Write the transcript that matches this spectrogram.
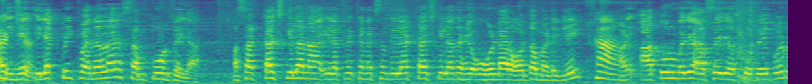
आणि हे अच्छा. इलेक्ट्रिक पॅनल आहे संपूर्ण त्याला. असा टच केला ना इलेक्ट्रिक कनेक्शन दिला टच केला तर हे ओढणार ऑटोमॅटिकली हा. आणि आतून म्हणजे असं जे असतो ते पण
